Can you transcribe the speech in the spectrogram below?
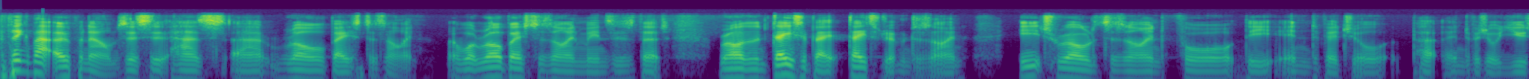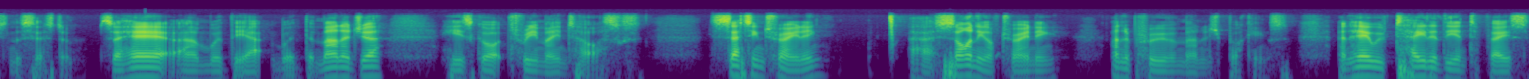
The thing about Open Elms is it has uh, role-based design. And what role-based design means is that rather than data-driven design, each role is designed for the individual individual using the system. So here um, with the with the manager, he's got three main tasks: setting training, uh, signing off training, and approve and manage bookings. And here we've tailored the interface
